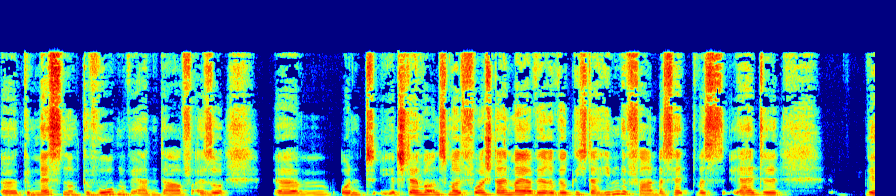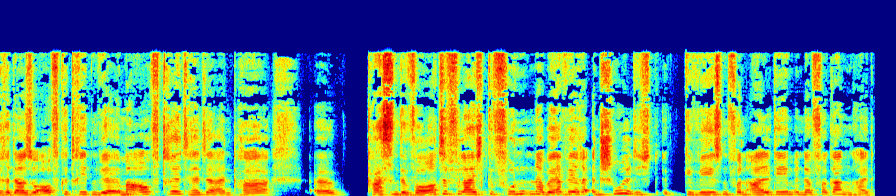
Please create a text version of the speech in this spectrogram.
äh, gemessen und gewogen werden darf. Also ähm, und jetzt stellen wir uns mal vor, Steinmeier wäre wirklich dahin gefahren. Was hätte, was er hätte, wäre da so aufgetreten, wie er immer auftritt, hätte ein paar äh, passende Worte vielleicht gefunden, aber er wäre entschuldigt gewesen von all dem in der Vergangenheit.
